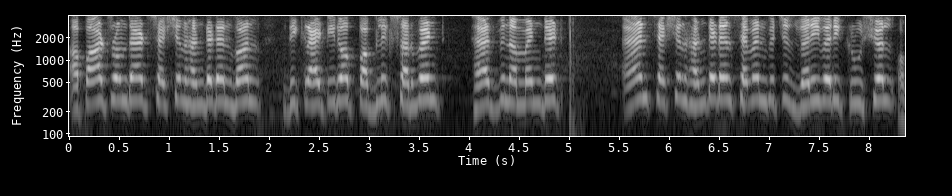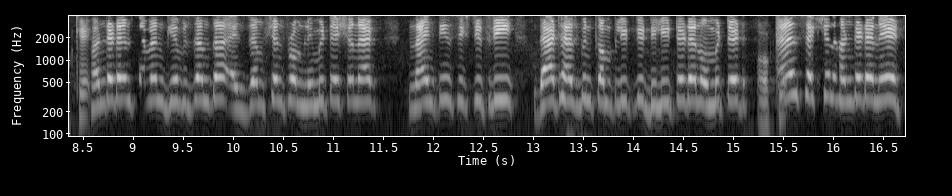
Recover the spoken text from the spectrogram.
Apart from that section 101 the criteria of public servant has been amended and section 107 which is very very crucial. Okay. 107 gives them the exemption from limitation act 1963 that has been completely deleted and omitted. Okay. and section 108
